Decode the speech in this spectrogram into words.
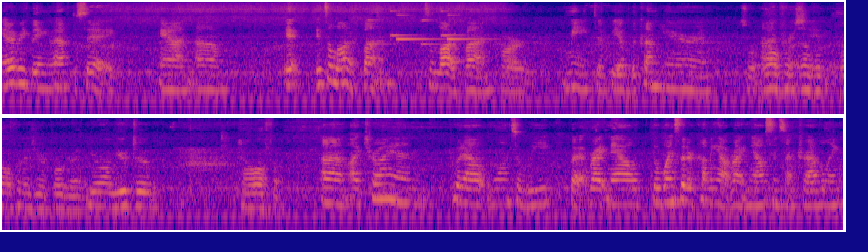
everything you have to say. And um, it, it's a lot of fun. It's a lot of fun for me to be able to come here and, so how often, often, how often is your program? You're on YouTube? How often? Um, I try and put out once a week, but right now, the ones that are coming out right now, since I'm traveling,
